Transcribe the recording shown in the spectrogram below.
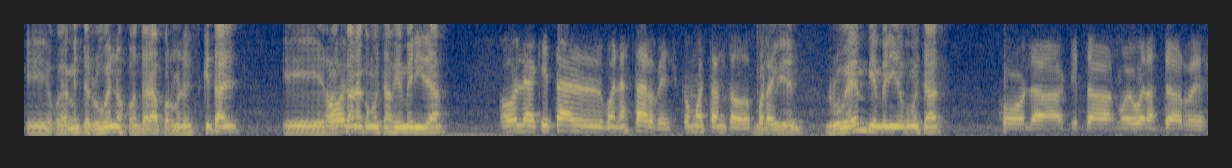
eh, obviamente Rubén nos contará por menos. ¿Qué tal? Eh, Roxana, ¿cómo estás? Bienvenida. Hola, ¿qué tal? Buenas tardes. ¿Cómo están todos por ahí? Muy bien. Rubén, bienvenido, ¿cómo estás? Hola, ¿qué tal? Muy buenas tardes.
